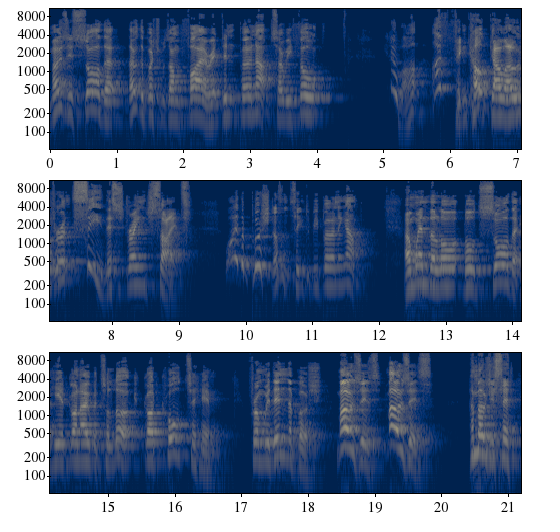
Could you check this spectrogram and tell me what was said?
Moses saw that though the bush was on fire, it didn't burn up. So he thought, you know what? I think I'll go over and see this strange sight. Why the bush doesn't seem to be burning up. And when the Lord, Lord saw that he had gone over to look, God called to him from within the bush, Moses, Moses. And Moses said,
